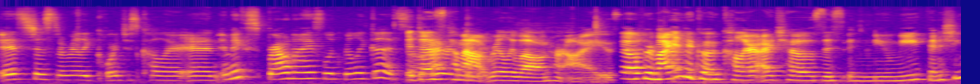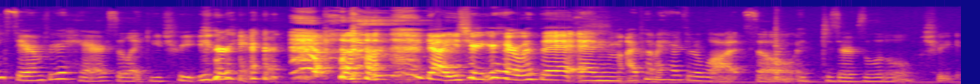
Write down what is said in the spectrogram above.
it's just a really gorgeous color, and it makes brown eyes look really good. So It does come out really well on her eyes. So for my indigo color, I chose this Inumi finishing serum for your hair. So like you treat your hair. yeah, you treat your hair with it and I put my hair through a lot. So it deserves a little treat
